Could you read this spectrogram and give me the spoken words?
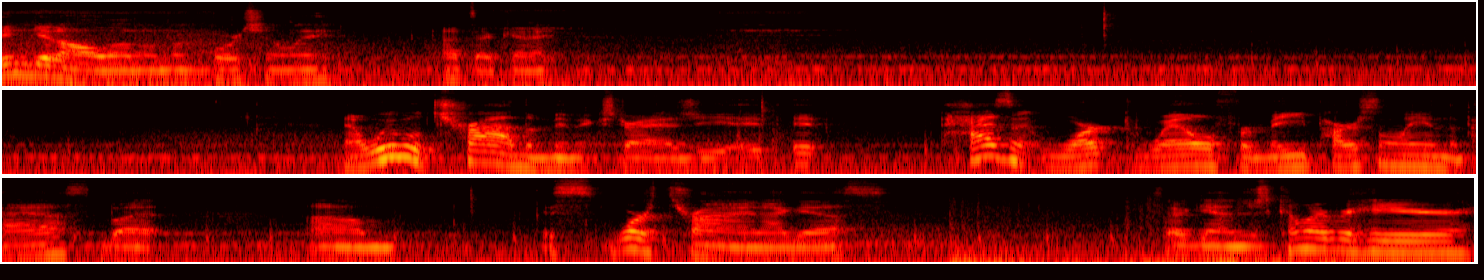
Didn't get all of them, unfortunately. That's okay. Now we will try the mimic strategy. It, it hasn't worked well for me personally in the past, but um, it's worth trying, I guess. So again, just come over here.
